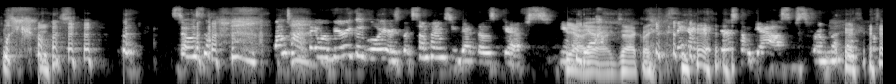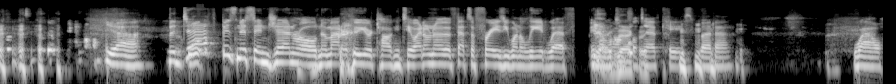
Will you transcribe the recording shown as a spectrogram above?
so, so sometimes they were very good lawyers, but sometimes you get those gifts. You know? yeah, yeah, yeah, exactly. I think I could hear some gasps from the. yeah. The death well, business in general, no matter who you're talking to, I don't know if that's a phrase you want to lead with in yeah, a wrongful exactly. death case, but uh, wow.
